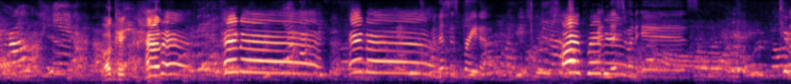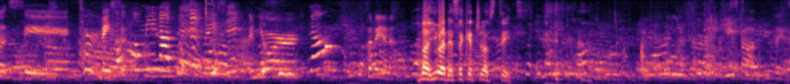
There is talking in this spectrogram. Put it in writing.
girl, Hannah. Okay, Hannah! Hannah! Hannah! And this is Braden. Hi, Brady! And this one is, let's see, Mason. Call me nothing. Mason. And you're No. Savannah. No, you are the Secretary of State. Stop, please.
